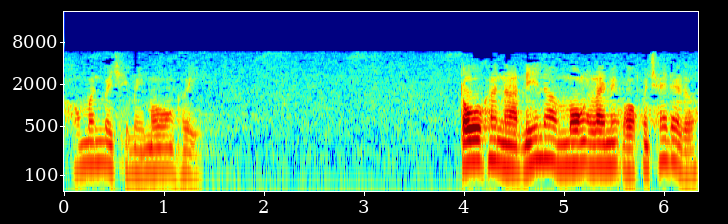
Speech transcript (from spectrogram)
ของมันไม่ใช่ไม่มองเฮ้ยโตขนาดนี้แล้วมองอะไรไม่ออกมันใช่ได้เหรอ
